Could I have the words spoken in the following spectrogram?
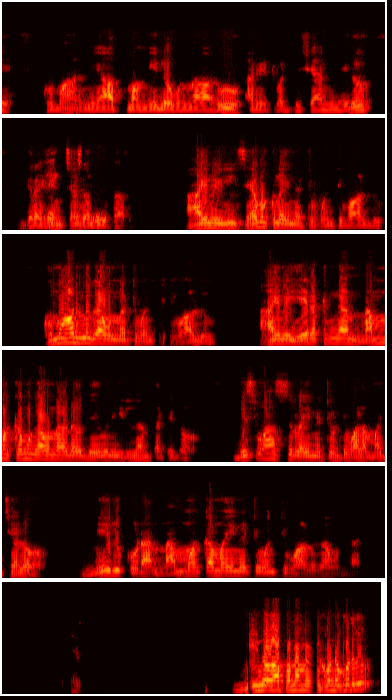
కుమారుని ఆత్మ మీలో ఉన్నారు అనేటువంటి విషయాన్ని మీరు గ్రహించగలుగుతారు. ఆయన ఈ సేవకులైనటువంటి వాళ్ళు కుమారులుగా ఉన్నటువంటి వాళ్ళు ఆయన ఏ రకంగా నమ్మకముగా ఉన్నాడో దేవుని ఇల్లంతటిలో విశ్వాసులైనటువంటి వాళ్ళ మధ్యలో మీరు కూడా నమ్మకమైనటువంటి వాళ్ళుగా ఉండాలి. మీలో అపనమ్మిక ఉండకూడదు.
